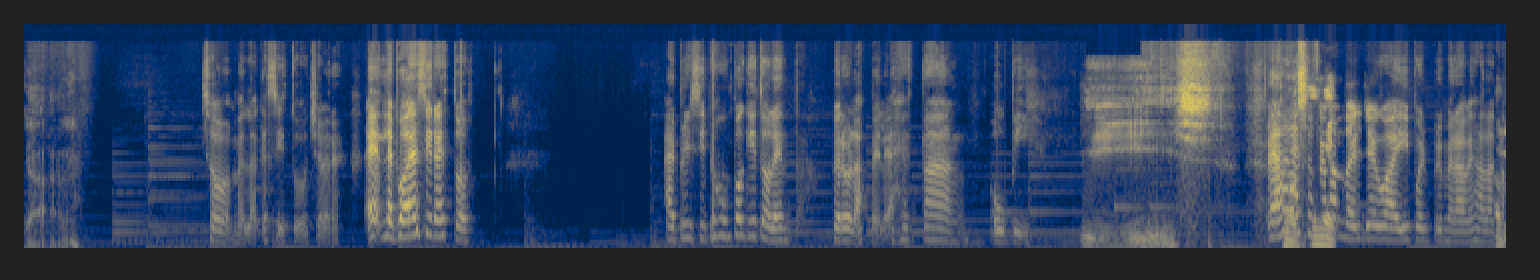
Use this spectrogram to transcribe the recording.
Ya. So, en verdad que sí, estuvo chévere. Eh, Le puedo decir esto. Al principio es un poquito lenta, pero las peleas están OP. Y... Ah, eso fue cuando él llegó ahí por primera vez a la casa.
